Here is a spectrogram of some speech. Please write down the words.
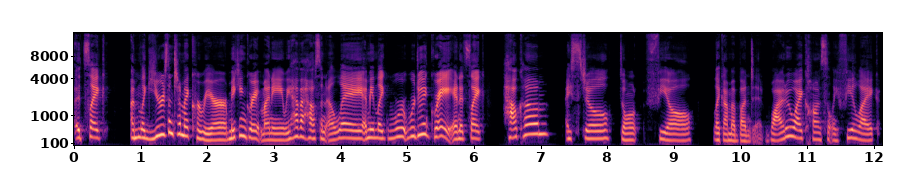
it's like, I'm like years into my career, making great money. We have a house in LA. I mean, like we're we're doing great. And it's like, how come I still don't feel like I'm abundant? Why do I constantly feel like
